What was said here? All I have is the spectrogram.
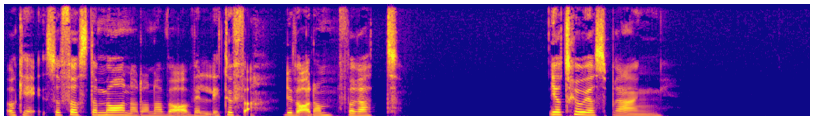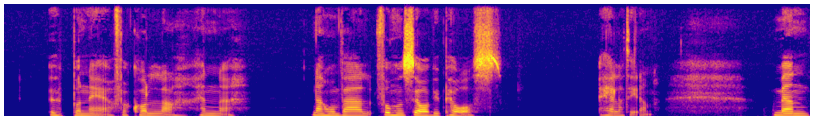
okej, så första månaderna var väldigt tuffa. Det var de, för att jag tror jag sprang upp och ner för att kolla henne när hon väl, för hon sov ju på oss hela tiden. Men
